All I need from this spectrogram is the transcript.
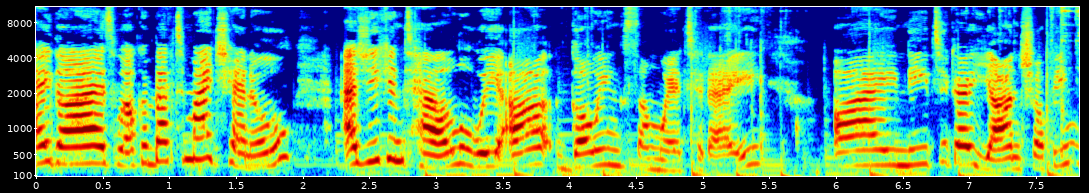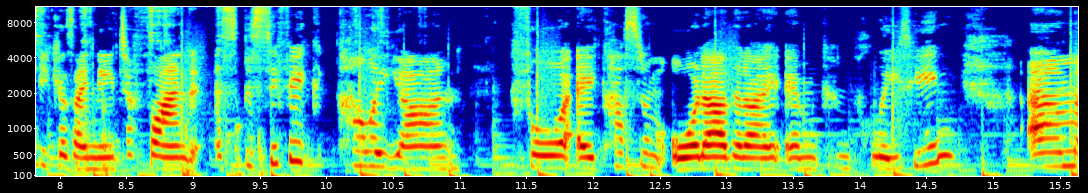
Hey guys, welcome back to my channel. As you can tell, we are going somewhere today. I need to go yarn shopping because I need to find a specific color yarn for a custom order that I am completing. Um,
